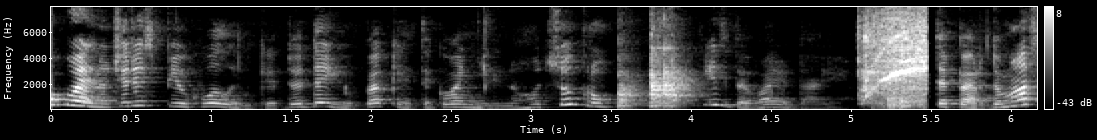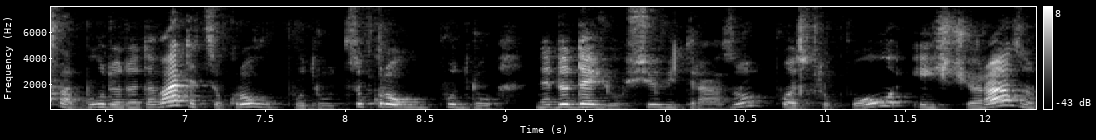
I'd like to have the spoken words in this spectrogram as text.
Буквально через півхвилинки додаю пакетик ванільного цукру і збиваю далі. Тепер до масла буду додавати цукрову пудру. Цукрову пудру не додаю всю відразу, поступово і щоразу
